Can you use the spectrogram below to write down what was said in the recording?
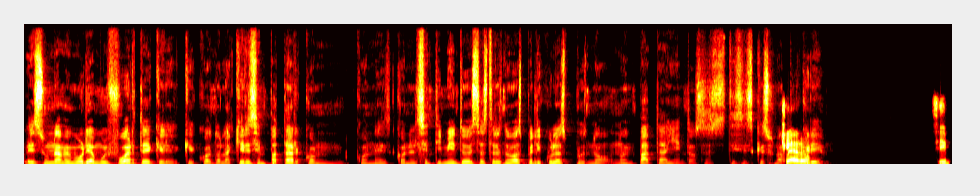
es una memoria muy fuerte que, cuando la quieres empatar con, el, sentimiento de estas tres nuevas películas, pues no, no empata y entonces dices que es una claro. Sí,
